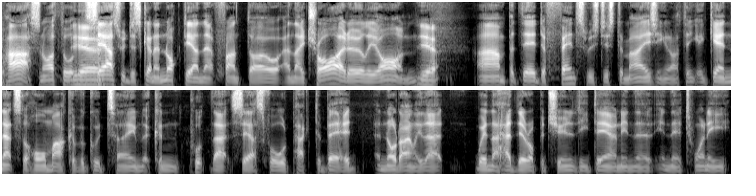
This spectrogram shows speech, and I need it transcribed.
Haas. And I thought Yeah. the Souths were just going to knock down that front door, and they tried early on. Yeah. Um, but their defence was just amazing, and I think again that's the hallmark of a good team that can put that South forward pack to bed. And not only that, when they had their opportunity down in the in their twenty,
